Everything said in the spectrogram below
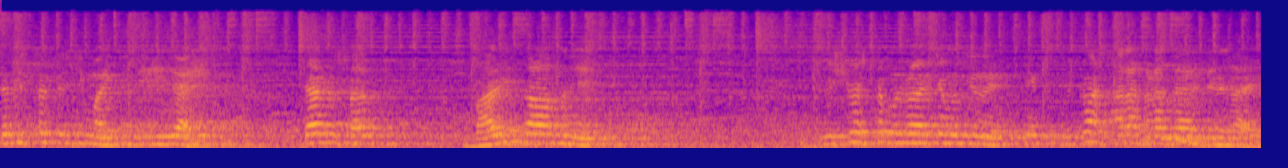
सविस्तर त्याची माहिती दिलेली आहे. त्यानुसार भावी काळामध्ये विश्वस्त मंडळाच्या वतीने एक विकास आराखडा तयार केलेला आहे.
